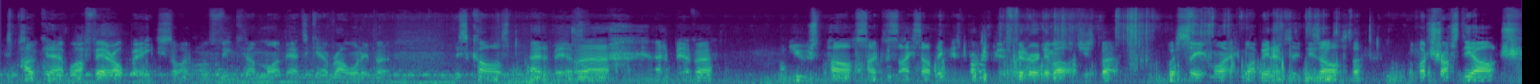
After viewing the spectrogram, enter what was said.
it's poking out by a fair old bit each side. I'm thinking I might be able to get a roll on it, but this car's had a bit of a, had a bit of a used pass, so to say, so I think there's probably a bit of filler in them arches, but we'll see, it might, it might be an absolute disaster. My trusty arch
